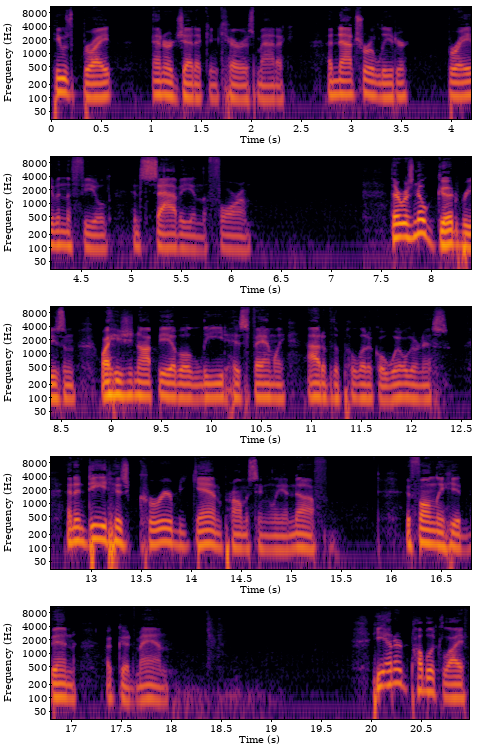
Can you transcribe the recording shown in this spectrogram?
He was bright, energetic, and charismatic, a natural leader, brave in the field, and savvy in the forum. There was no good reason why he should not be able to lead his family out of the political wilderness, and indeed his career began promisingly enough. If only he had been a good man. He entered public life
